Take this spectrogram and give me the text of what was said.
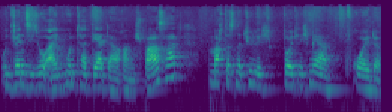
Und wenn sie so einen Hund hat, der daran Spaß hat, macht das natürlich deutlich mehr Freude.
